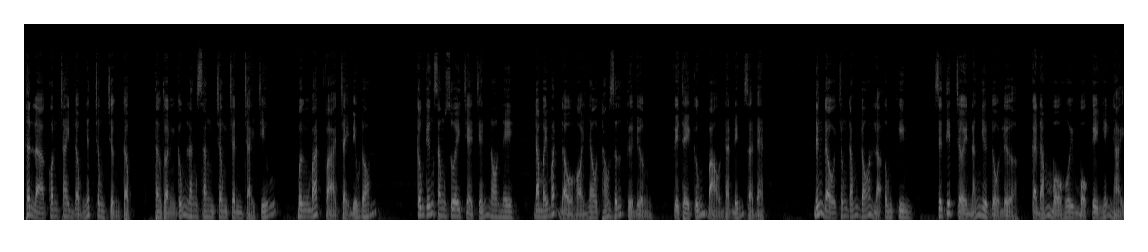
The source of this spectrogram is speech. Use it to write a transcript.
Thân là con trai độc nhất trong trường tập, thằng Thuận cũng lăng xăng trong chân trải chiếu, bưng bát và chạy điếu đóm. Công kiến xong xuôi trẻ chén no nê, đám ấy bắt đầu hỏi nhau tháo rỡ từ đường, vì thầy cúng bảo đã đến giờ đẹp. Đứng đầu trong đám đó là ông Kim, sẽ tiết trời nắng như đổ lửa, cả đám mồ hôi mồ kê nhễ nhại,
